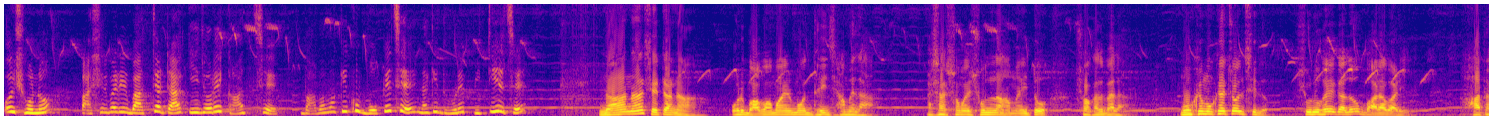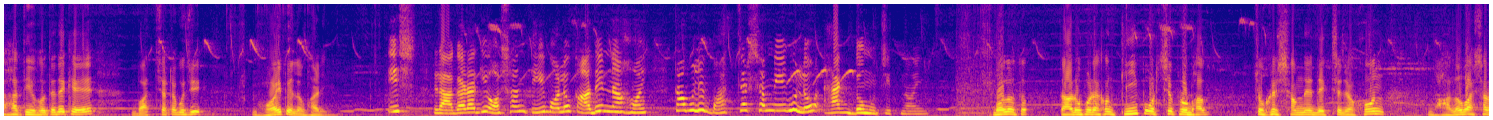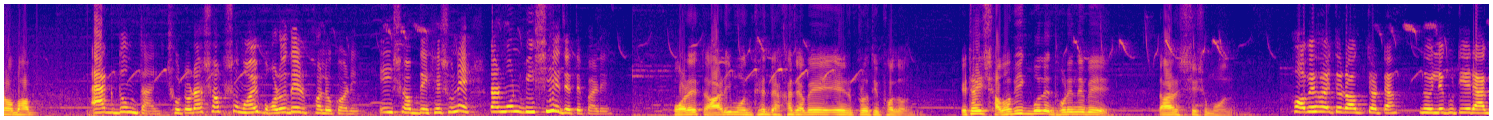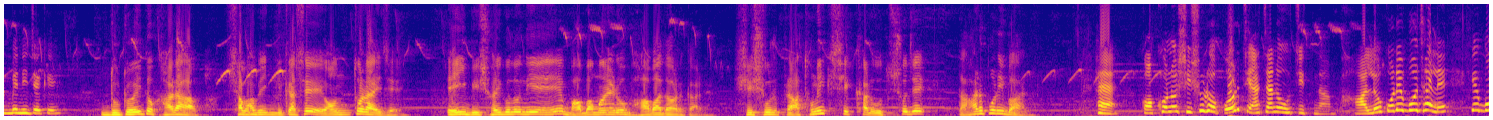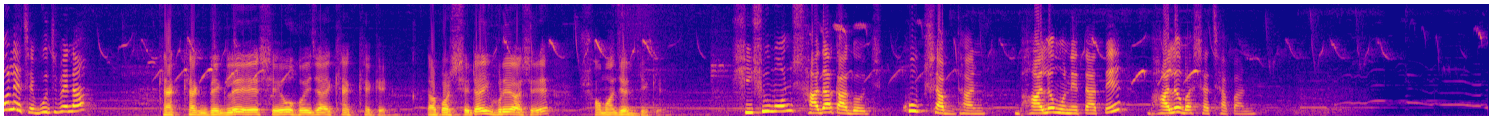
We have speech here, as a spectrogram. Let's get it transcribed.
ওই শোনো পাশের বাড়ির বাচ্চাটা কি জোরে কাঁদছে? বাবা মা কি খুব বকেছে নাকি ধরে পিটিয়েছে? না না সেটা না। ওর বাবা মায়ের মধ্যেই ঝামেলা। আসার সময় শুনলাম এই তো সকালবেলা। মুখে মুখে চলছিল। শুরু হয়ে গেল বাড়াবাড়ি। হাতাহাতি হতে দেখে বাচ্চাটা বুঝি ভয় পেল ভারী। ইস রাগারাগি অশান্তি বলো কাদের না হয়। তা বলে বাচ্চার সামনে এগুলো একদম উচিত নয়। বলো তো তার উপর এখন কি পড়ছে প্রভাব? চোখের সামনে দেখছে যখন ভালোবাসার অভাব। একদম তাই। ছোটরা সব সময় বড়দের ফলো করে। এই সব দেখে শুনে তার মন বিষিয়ে যেতে পারে। পরে তারই মধ্যে দেখা যাবে এর প্রতিফলন। এটাই স্বাভাবিক বলে ধরে নেবে তার শিশু মন। হবে হয়তো রগচটা নইলে গুটিয়ে রাখবে নিজেকে। দুটোই তো খারাপ। স্বাভাবিক বিকাশে অন্তরায় যে। এই বিষয়গুলো নিয়ে বাবা মায়েরও ভাবা দরকার। শিশুর প্রাথমিক শিক্ষার উৎস যে তার পরিবার। হ্যাঁ কখনো শিশুর ওপর চেঁচানো উচিত না। ভালো করে বোঝালে কে বলেছে বুঝবে না? খ্যাঁক খ্যাঁক দেখলে সেও হয়ে যায় খ্যাঁক খ্যাঁকে। তারপর সেটাই ঘুরে আসে সমাজের দিকে। শিশু মন সাদা কাগজ খুব সাবধান। ভালো মনে তাতে ভালোবাসা ছাপান।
